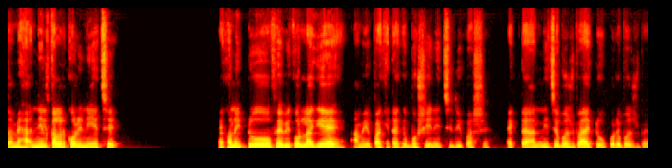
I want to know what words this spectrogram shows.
তো আমি নীল কালার করে নিয়েছি। এখন একটু ফেভিকল লাগিয়ে আমি পাখিটাকে বসিয়ে নিচ্ছি দুই পাশে। একটা নিচে বসবে আর একটা উপরে বসবে।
